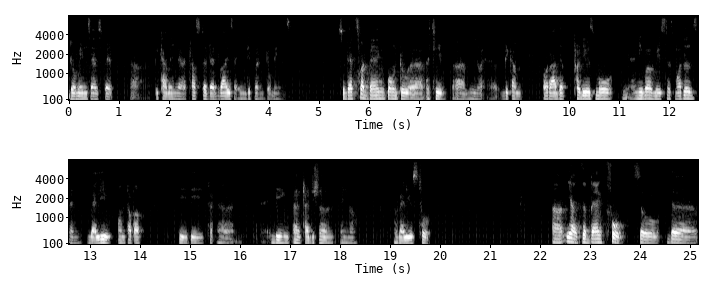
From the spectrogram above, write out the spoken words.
domains as well, uh, becoming a trusted advisor in different domains. So that's what bank want to uh, achieve, um, you know, become or rather produce more newer business models and value on top of the the uh, being a traditional you know value store. Uh, yeah, the bank four. So the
